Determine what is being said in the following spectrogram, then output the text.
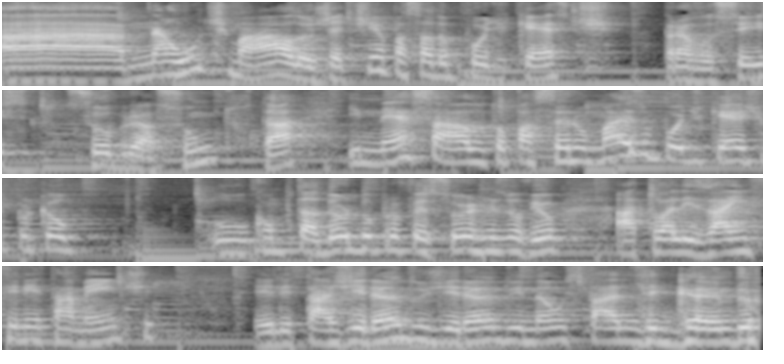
Ah, na última aula eu já tinha passado um podcast para vocês sobre o assunto, tá? E nessa aula eu tô passando mais um podcast porque o, o computador do professor resolveu atualizar infinitamente ele está girando, girando e não está ligando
